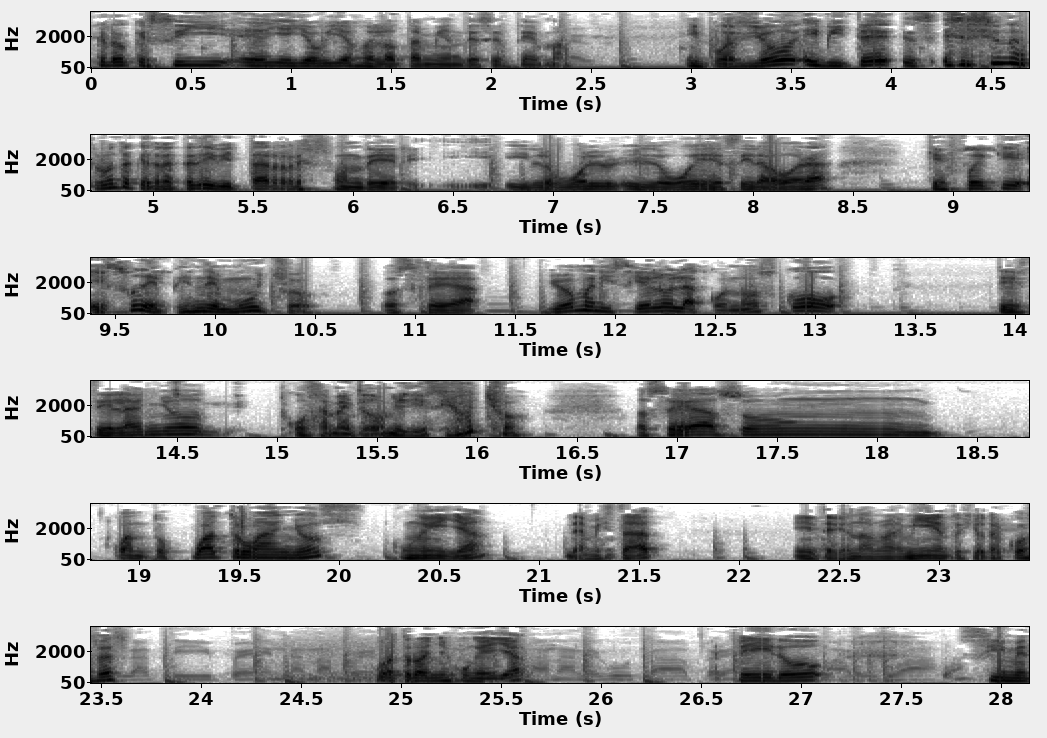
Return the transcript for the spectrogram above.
creo que sí, ella y yo habíamos hablado también de ese tema. Y pues yo evité, esa es una pregunta que traté de evitar responder, y, y lo, vuelvo, y lo voy a decir ahora, que fue que eso depende mucho. O sea, yo a Maricielo la conozco desde el año, justamente 2018. O sea, son, ¿cuánto? Cuatro años con ella, de amistad, entre enamoramientos y otras cosas. Cuatro años con ella. Pero, si me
